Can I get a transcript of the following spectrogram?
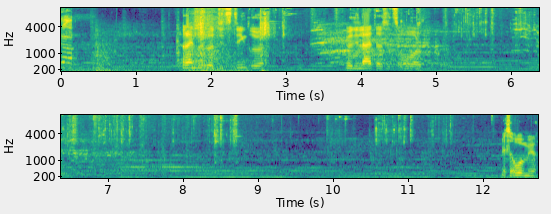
da. Rennt über das Ding drüber. Über die Leiter ist jetzt oberhalb. Er ist ober mir.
